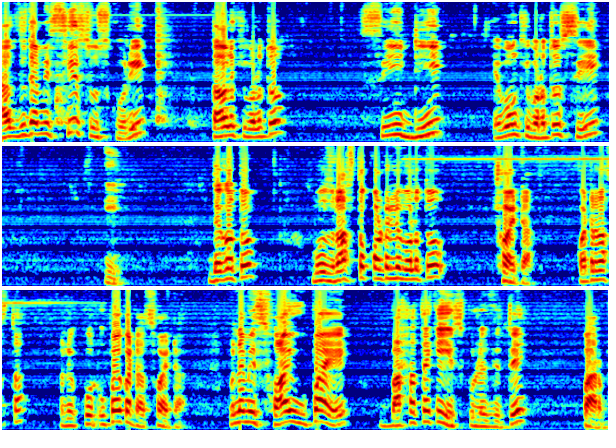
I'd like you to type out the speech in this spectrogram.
আর যদি আমি সি চুজ করি, তাহলে কি বলতো? সি ডি এবং কি বলতো? সি ই দেখো তো রাস্তা কটা হলে বলো তো? ছয়টা। কটা রাস্তা? মানে উপায় কটা? ছয়টা। মানে আমি ছয় উপায়ে বাসা থেকে স্কুলে যেতে পারব।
